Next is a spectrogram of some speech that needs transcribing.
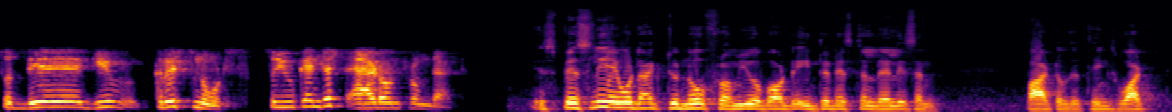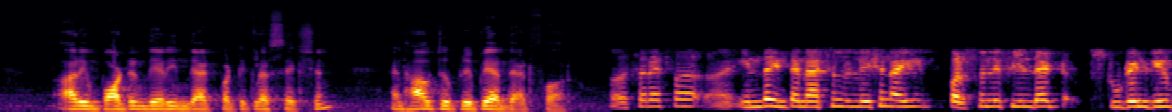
So they give crisp notes so you can just add on from that. Especially, I would like to know from you about the international relation part of the things. What are important there in that particular section, and how to prepare that for? Uh, sir, as uh, in the international relation, I personally feel that students give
